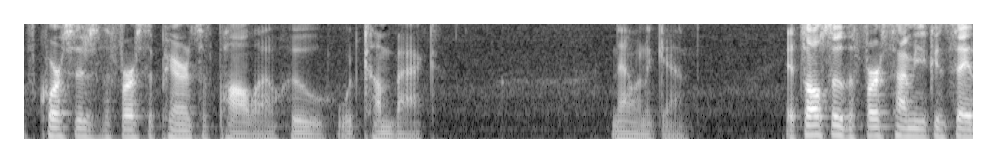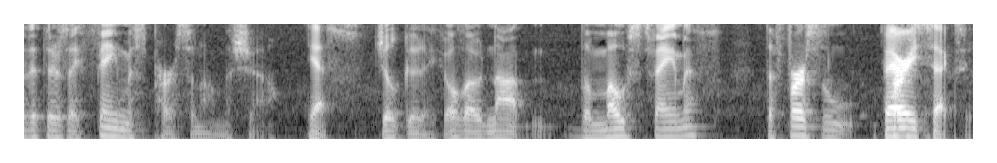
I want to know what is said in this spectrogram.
Of course, there's the first appearance of Paulo, who would come back now and again. It's also the first time you can say that there's a famous person on the show. yes, Jill Gooding, although not the most famous. The first, very first, sexy.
